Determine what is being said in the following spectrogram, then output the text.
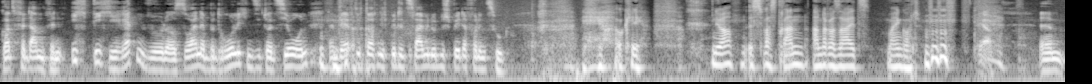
Gott verdammt, wenn ich dich retten würde aus so einer bedrohlichen Situation, dann werf dich doch nicht bitte zwei Minuten später vor den Zug. Ja, okay. Ja, ist was dran. Andererseits, mein Gott. ja. Ähm,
